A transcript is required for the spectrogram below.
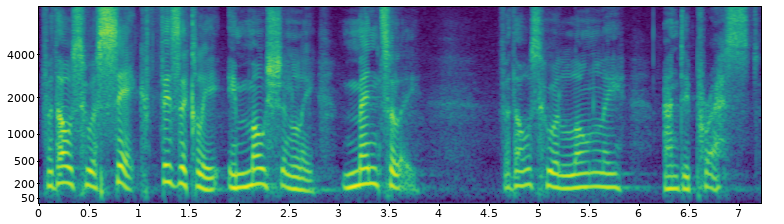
for those who are sick physically, emotionally, mentally, for those who are lonely and depressed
